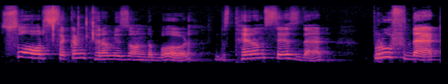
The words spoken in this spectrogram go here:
so our second theorem is on the board the theorem says that proof that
